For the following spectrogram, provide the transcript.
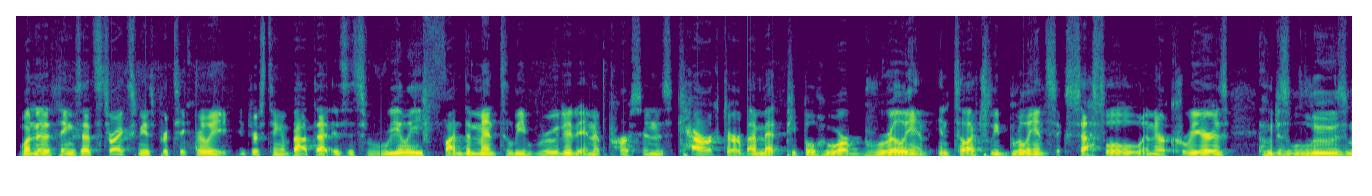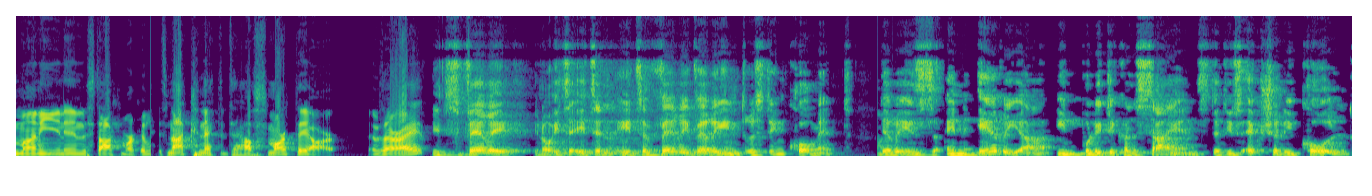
one of the things that strikes me as particularly interesting about that is it's really fundamentally rooted in a person's character. I met people who are brilliant, intellectually brilliant, successful in their careers, who just lose money in, in the stock market. It's not connected to how smart they are. Is that right? It's very, you know, it's a, it's an it's a very very interesting comment. There is an area in political science that is actually called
